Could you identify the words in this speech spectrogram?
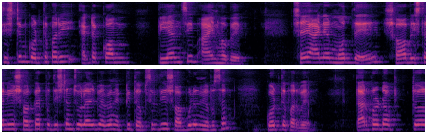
সিস্টেম করতে পারি, একটা কম্প্রিহেন্সিভ আইন হবে। সেই আইনের মধ্যে সব স্থানীয় সরকার প্রতিষ্ঠান চলে আসবে এবং একটি তফসিল দিয়ে সবগুলো নির্বাচন করতে পারবে। তারপরে ডক্টর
